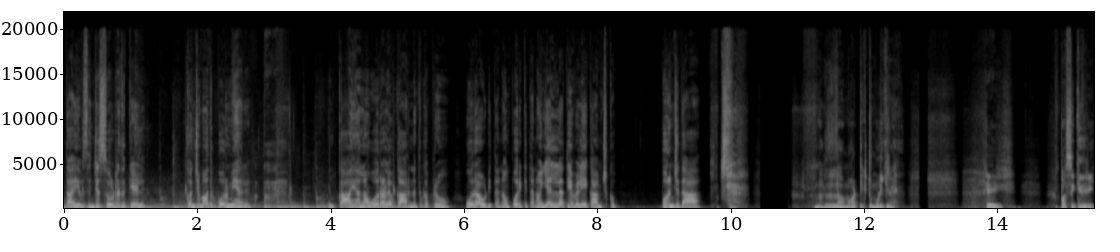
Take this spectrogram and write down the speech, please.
தயவு செஞ்சு சொல்றது கேளு. கொஞ்சமாவது பொறுமையா இரு. உன் காயெல்லாம் ஓரளவுக்கு ஆறுனதுக்கு அப்புறம் உன் ரவுடித்தனம் பொறுக்கித்தனம் எல்லாத்தையும் வெளியே காமிச்சுக்கோ. புரிஞ்சுதா? நல்லா மாட்டிக்கிட்டு முழிக்கிறேன். ஹேய் பசிக்குதிரி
